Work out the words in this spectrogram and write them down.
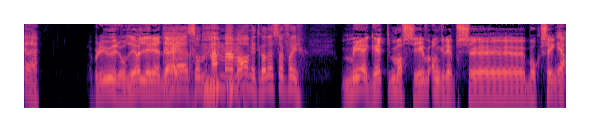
Er det. Jeg blir urolig allerede det er sånn MMA, vet du hva det står for? Meget massiv angrepsboksing. Ja,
